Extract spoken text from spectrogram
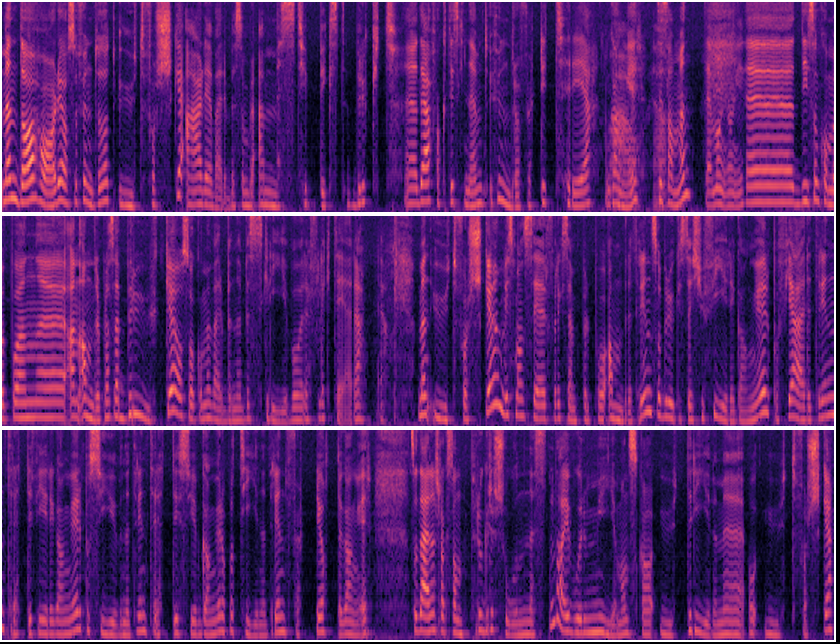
Men da har de også funnet ut at utforske er det verbet som er mest hyppigst brukt. Eh, det er faktisk nevnt 143 ganger ja. til sammen. Det er mange ganger. Eh, de som kommer på en, en andreplass er bruke, og så kommer verbene beskrive og reflektere. Ja. Men utforske, hvis man ser f.eks. på andre trinn, så brukes det 24 ganger. På fjerde trinn 34 ganger. På syvende trinn 37 ganger. Og på tiende trinn 48 ganger. Så det er en slags sånn progresjon nesten da, i hvor mye man skal ut, drive med å utforske.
